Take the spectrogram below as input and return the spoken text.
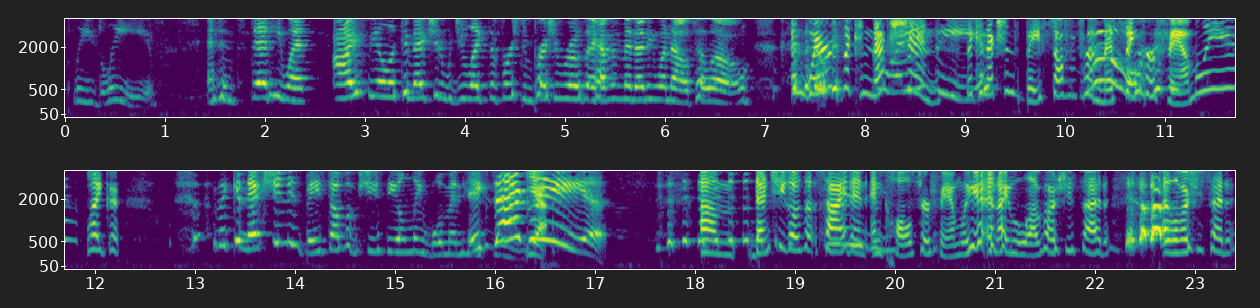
Please leave. And instead, he went, I feel a connection. Would you like the first impression rose? I haven't met anyone else. Hello. And where's the connection? crazy. The connection's based off of her No. missing her family? Like, The connection is based off of she's the only woman who's exactly. um, then she goes outside and, and calls her family, and I love how she said, I love how she said,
